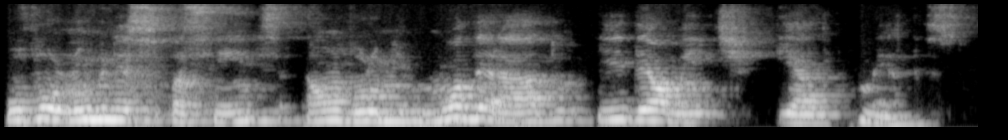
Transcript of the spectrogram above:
o volume nesses pacientes é um volume moderado e, idealmente, guiado por metas.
